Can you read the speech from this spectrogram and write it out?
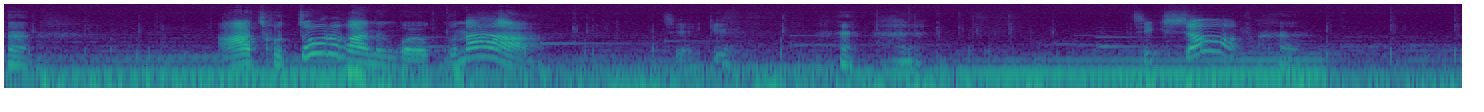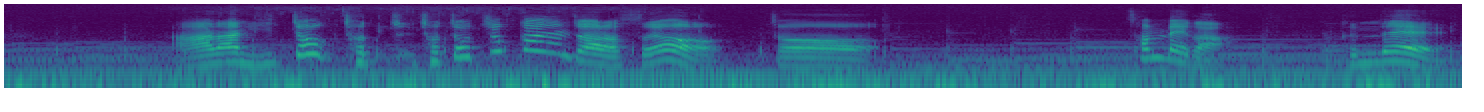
아, 저쪽으로 가는 거였구나. 제길. 직셔? 아, 난 이쪽, 저, 저쪽 쭉 가는 줄 알았어요. 저, 선배가. 근데,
